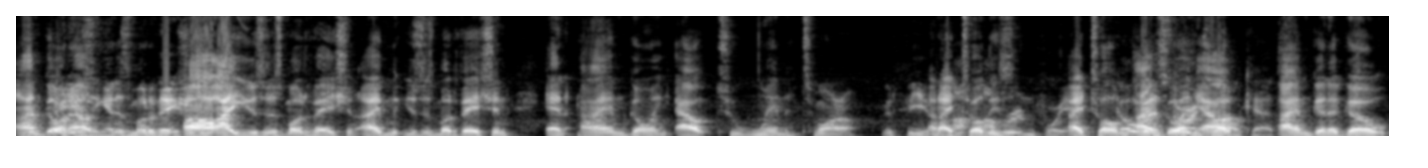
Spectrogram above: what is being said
I'm going out. using it as motivation. Oh, I use it as motivation. I use it as motivation, and I'm going out to win tomorrow. Good for you. and I told I'm these- rooting for you. I told Go him I'm going Orange out. Wildcats. I'm going to go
